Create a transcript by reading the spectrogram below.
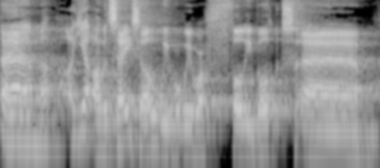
Um, yeah, I would say so. We were we were fully booked. Um,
